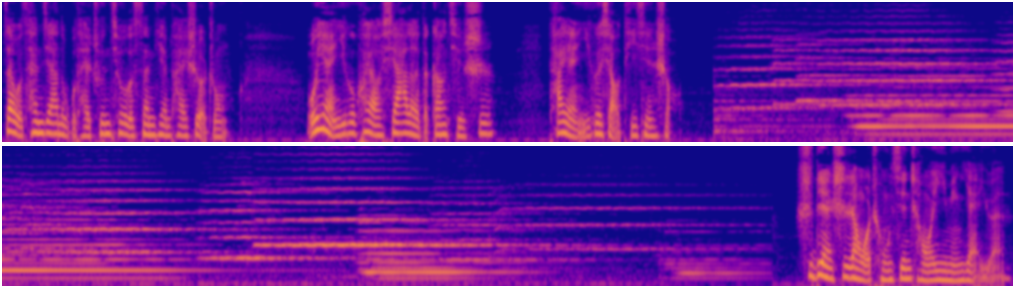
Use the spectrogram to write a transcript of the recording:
在我参加的《舞台春秋》的三天拍摄中，我演一个快要瞎了的钢琴师，他演一个小提琴手。是电视让我重新成为一名演员，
